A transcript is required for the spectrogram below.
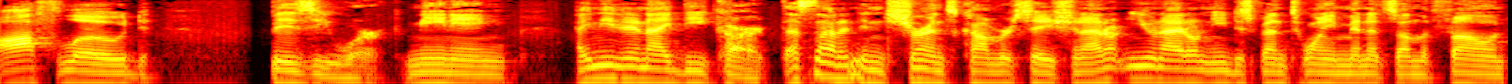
offload busy work, meaning I need an ID card. That's not an insurance conversation. I don't, you and I don't need to spend 20 minutes on the phone.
